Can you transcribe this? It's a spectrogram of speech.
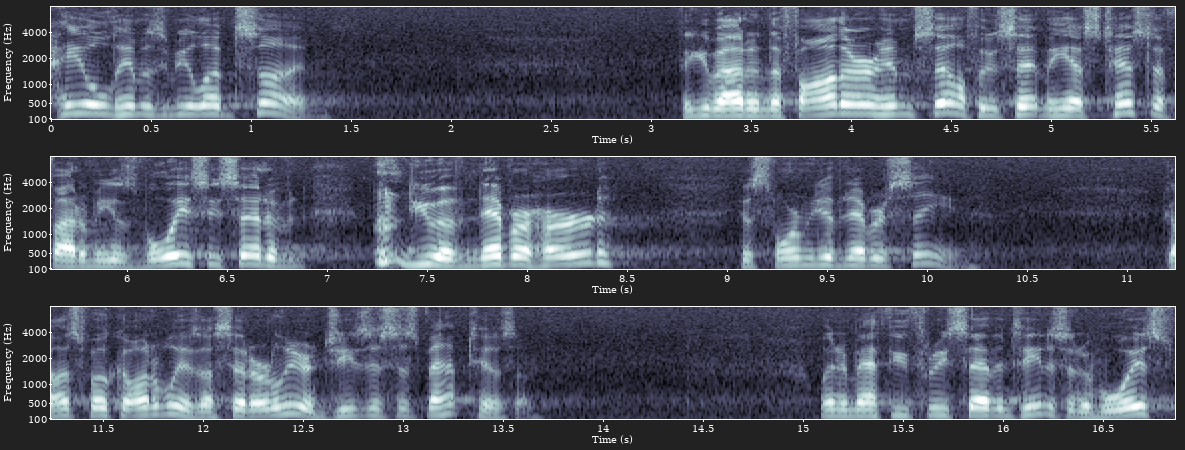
hailed him as a beloved son. Think about it, the Father himself who sent me has testified of me. His voice, he said, of, you have never heard, his form you have never seen. God spoke audibly, as I said earlier, Jesus' baptism. When in Matthew 3.17 it said, a voice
